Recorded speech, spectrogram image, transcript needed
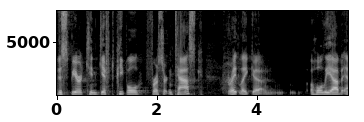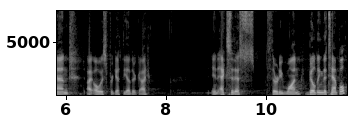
the Spirit can gift people for a certain task, right? Like uh, Aholiab and I always forget the other guy in Exodus 31, building the temple,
